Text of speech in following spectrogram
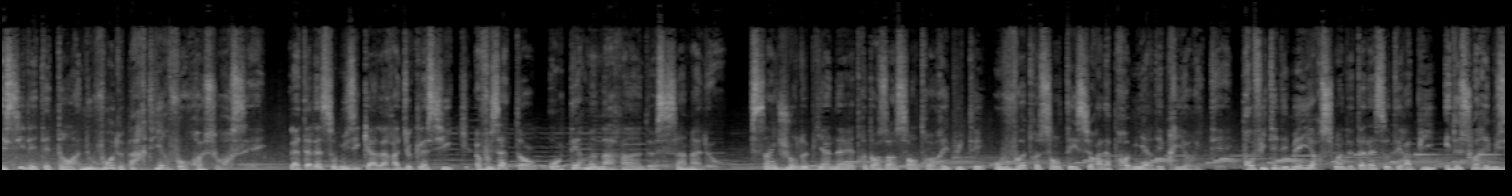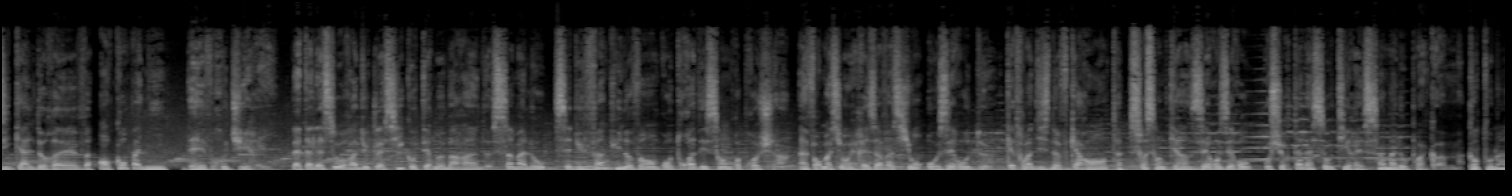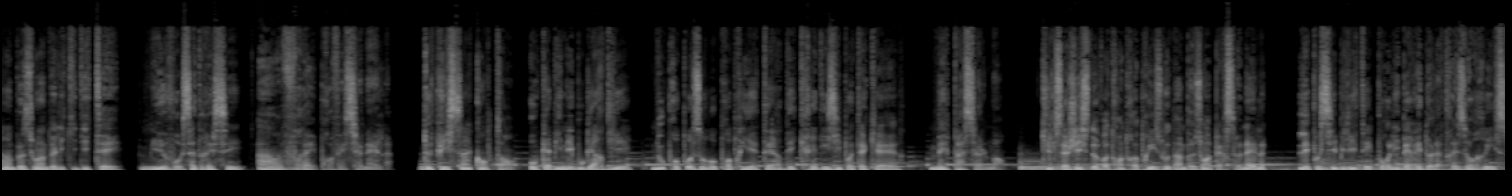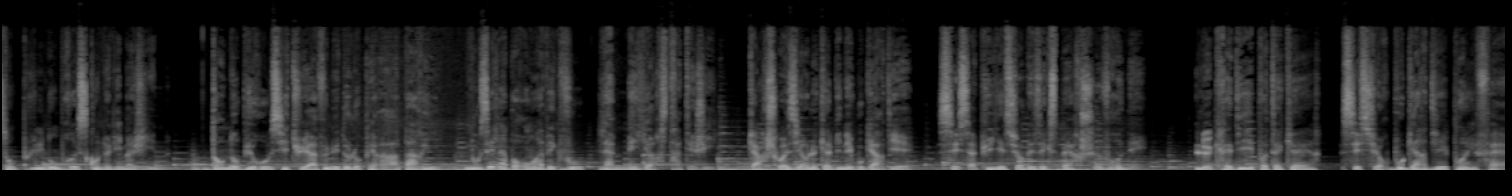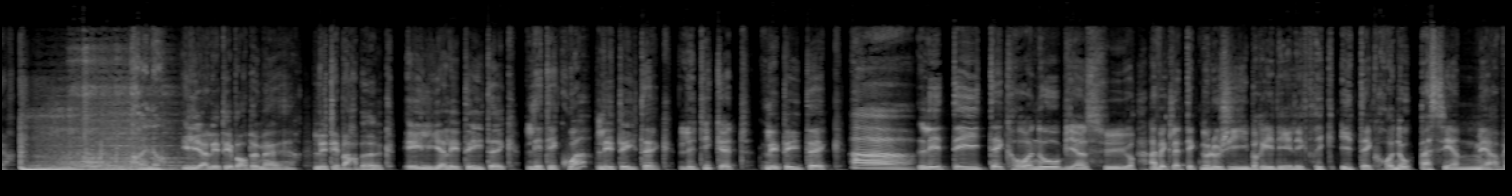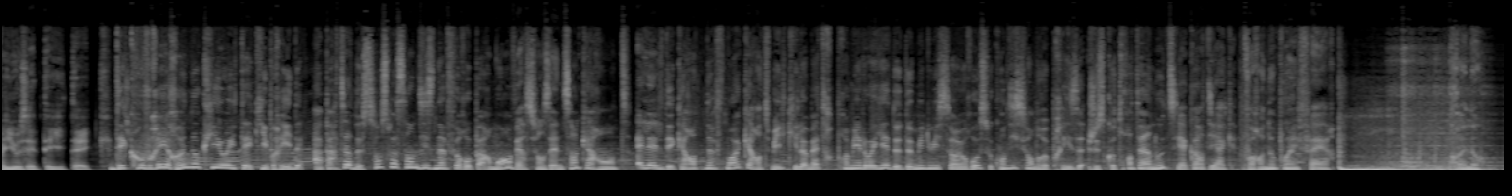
Et s'il était temps à nouveau de partir vous ressourcer? La Thalasso musicale Radio Classique vous attend au terme marin de Saint-Malo. Cinq jours de bien-être dans un centre réputé où votre santé sera la première des priorités. Profitez des meilleurs soins de thalassothérapie et de soirées musicales de rêve en compagnie d'Ève Ruggieri. La Thalasso Radio Classique au terme marin de Saint-Malo, c'est du 28 novembre au 3 décembre prochain. Informations et réservations au 02 99 40 75 00 ou sur thalasso-saintmalo.com. Quand on a un besoin de liquidité, mieux vaut s'adresser à un vrai professionnel. Depuis 50 ans, au cabinet Bougardier, nous proposons aux propriétaires des crédits hypothécaires, mais pas seulement. Qu'il s'agisse de votre entreprise ou d'un besoin personnel, les possibilités pour libérer de la trésorerie sont plus nombreuses qu'on ne l'imagine. Dans nos bureaux situés avenue de l'Opéra à Paris, nous élaborons avec vous la meilleure stratégie. Car choisir le cabinet Bougardier, c'est s'appuyer sur des experts chevronnés. Le crédit hypothécaire, c'est sur bougardier.fr. Renault. Il y a l'été bord de mer, l'été barbecue et il y a l'été e-tech. L'été quoi? L'été e-tech. L'étiquette. L'été e-tech. Ah, l'été e-tech Renault, bien sûr. Avec la technologie hybride et électrique e-tech Renault, passez un merveilleux été e-tech. Découvrez Renault Clio e-tech hybride à partir de 179 euros par mois en version Zen 140. LLD 49 mois, 40 000 km, premier loyer de 2800 euros sous condition de reprise. Jusqu'au 31 août, c'est accordiaque. Voir Renault.fr. Renault.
